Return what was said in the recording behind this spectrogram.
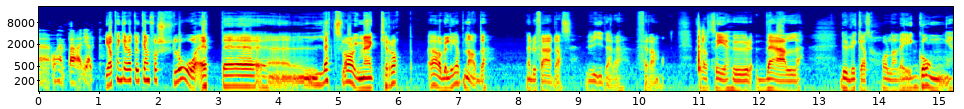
Eh, och hämta hjälp. Jag tänker att du kan få slå ett eh, lätt slag med kropp överlevnad när du färdas vidare framåt för att se hur väl du lyckas hålla dig igång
